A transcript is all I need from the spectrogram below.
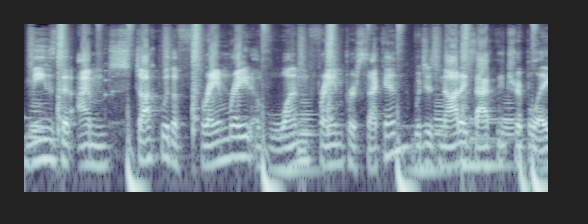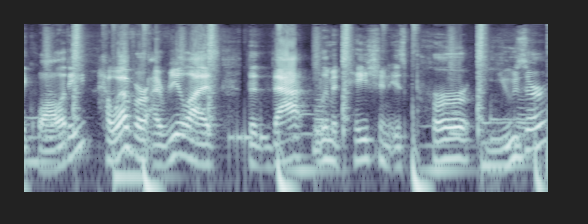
means that I'm stuck with a frame rate of one frame per second, which is not exactly AAA quality. However, I realized that that limitation is per user.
